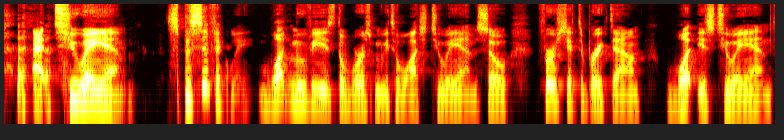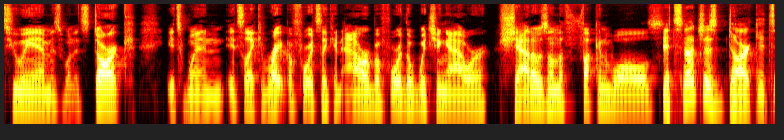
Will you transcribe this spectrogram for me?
at 2 a.m. Specifically, what movie is the worst movie to watch at 2 a.m.? So, first you have to break down what is 2 a.m. 2 a.m. is when it's dark. It's when it's like right before, it's like an hour before the witching hour, shadows on the fucking walls. It's not just dark, it's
